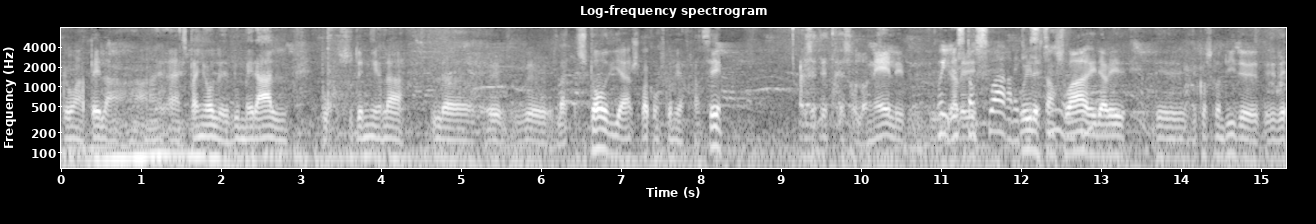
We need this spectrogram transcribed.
qu'on appelle en, espagnol l'huméral pour soutenir la, la, euh, la custodia, je ne sais pas comment on dit en français. C'était très solennel. et- Oui, il y avait- avec oui, le les style. stançoirs, il y avait des, de, de, de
